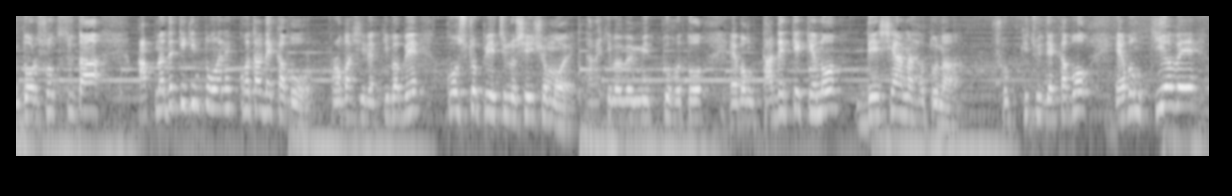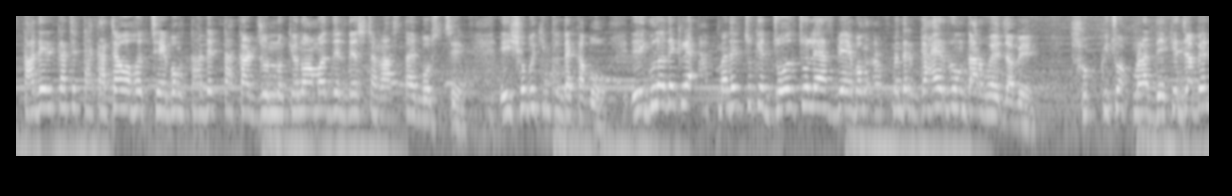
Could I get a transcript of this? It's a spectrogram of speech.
দর্শক শ্রোতা, আপনাদেরকে কিন্তু অনেক কথা দেখাবো। প্রবাসীরা কীভাবে কষ্ট পেয়েছিল সেই সময়, তারা কীভাবে মৃত্যু হতো এবং তাদেরকে কেন দেশে আনা হতো না? সবকিছু দেখাবো এবং কীভাবে তাদের কাছে টাকা চাওয়া হচ্ছে এবং তাদের টাকার জন্য কেন আমাদের দেশটা রাস্তায় বসছে এইসবই কিন্তু দেখাবো। এইগুলা দেখলে আপনাদের চোখে জল চলে আসবে এবং আপনাদের গায়ের রুম দাঁড় হয়ে যাবে। সবকিছু আপনারা দেখে যাবেন।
